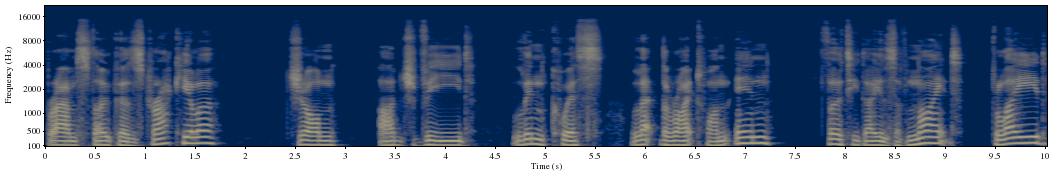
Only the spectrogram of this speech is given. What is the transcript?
Bram Stoker's Dracula, John Ajvide Lindqvist's Let the Right One In, Thirty Days of Night, Blade,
